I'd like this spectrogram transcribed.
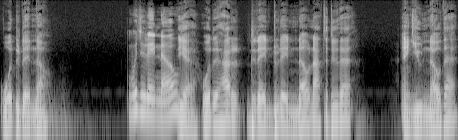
what do they know What do they know? yeah what do, how do, do they do they know not to do that and you know that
